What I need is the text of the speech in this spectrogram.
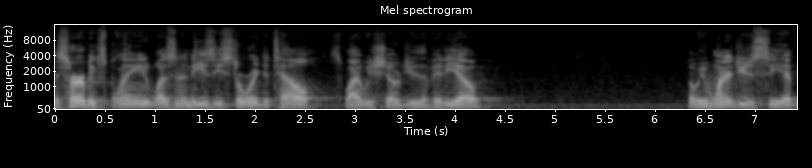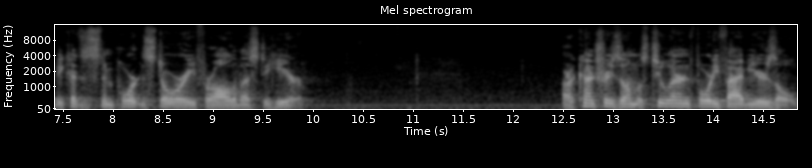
As Herb explained, it wasn't an easy story to tell. That's why we showed you the video. But we wanted you to see it because it's an important story for all of us to hear. Our country is almost 245 years old.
